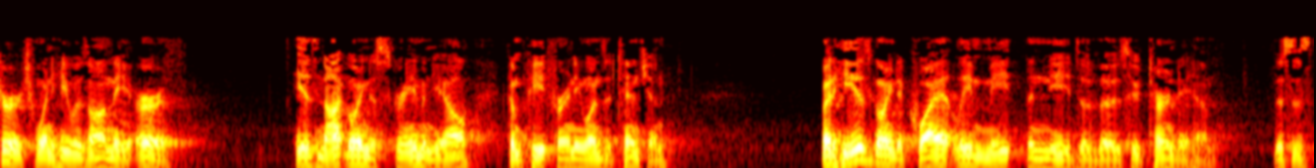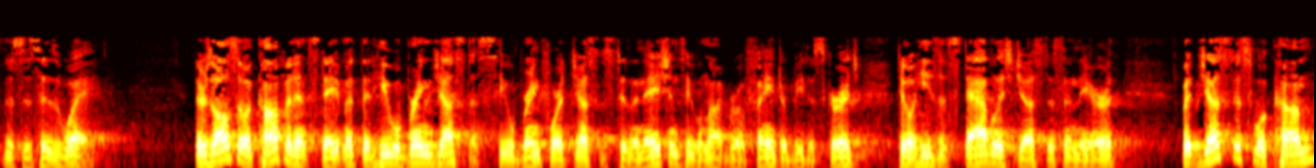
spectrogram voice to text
church when he was on the earth. He is not going to scream and yell, compete for anyone's attention, but he is going to quietly meet the needs of those who turn to him. This is, this is his way. There's also a confident statement that he will bring justice. He will bring forth justice to the nations. He will not grow faint or be discouraged till he's established justice in the earth. But justice will come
